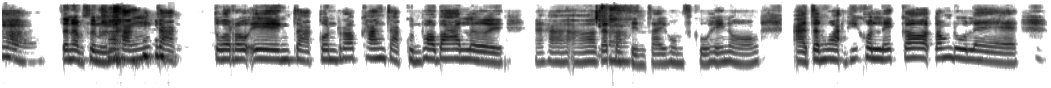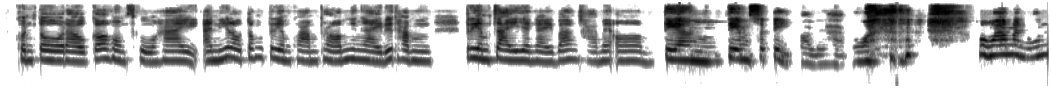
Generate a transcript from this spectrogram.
ค่ะ สนับสนุนทั้งจากตัวเราเองจากคนรอบข้างจากคุณพ่อบ้านเลยนะคะอ่าก็ตัดสินใจโฮมสคูลให้น้อง อ่าจังหวะที่คนเล็กก็ต้องดูแล คนโตเราก็โฮมสคูลให้ อันนี้เราต้องเตรียมความพร้อมยังไง หรือทำเตรียมใจยังไงบ้างคะแม่อ้อม เตรียมเตรียมสติก่อนเลยค่ะ เพราะว่า เพราะว่ามันวุ่น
